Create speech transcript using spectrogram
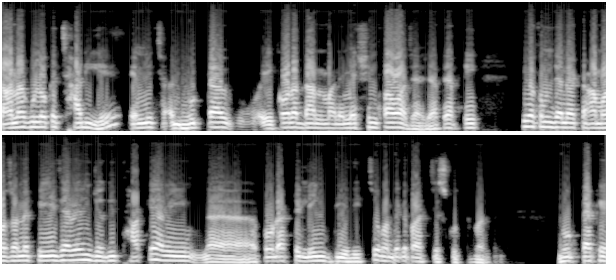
দানাগুলোকে ছাড়িয়ে, এমনি ভুট্টা এ করার দান মানে মেশিন পাওয়া যায়, যাতে আপনি কীরকম যেন একটা আমাজনে পেয়ে যাবেন, যদি থাকে আমি প্রোডাক্টের লিঙ্ক দিয়ে দিচ্ছি, ওখান থেকে পারচেস করতে পারবেন। ভুট্টাকে,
